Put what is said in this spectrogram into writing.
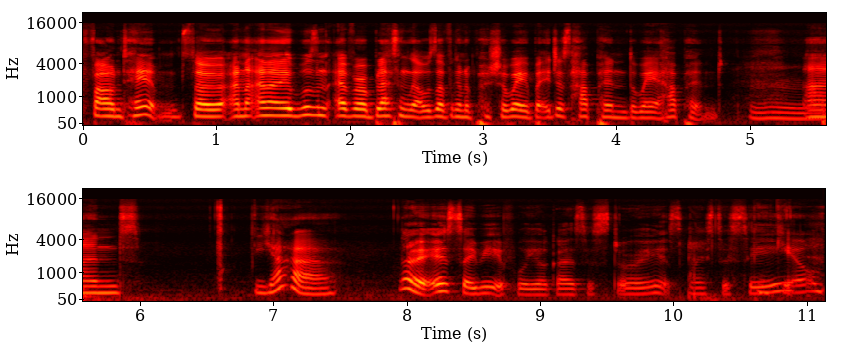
found him. So and, and it wasn't ever a blessing that i was ever going to push away but it just happened the way it happened. Mm. And yeah no it is so beautiful your guys' story. It's nice to see. thank you.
